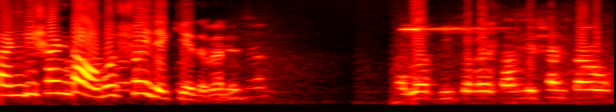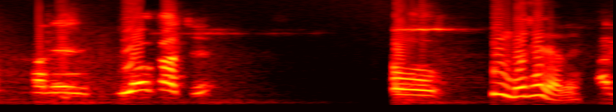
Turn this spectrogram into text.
কন্ডিশনটা অবশ্যই দেখিয়ে দেবেন। এবার ভিতরের কন্ডিশনটাও মানে লক আছে। তো হুম বোঝা যাবে। আর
